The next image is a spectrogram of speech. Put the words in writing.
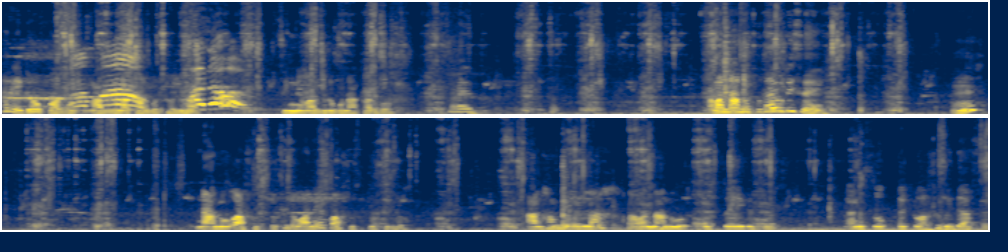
আরে এটাও করব মাছ বোনা করব শোল মাছ। চিংড়ি মাছগুলো বোনা করব। আমার নানু কোথায় উঠিছে? হুম? নানু অসুস্থ ছিল অনেক অসুস্থ ছিল। আলহামদুলিল্লাহ আমার নানু সুস্থ হয়ে গেছে। নানু চোখটা একটু অসুবিধা আছে।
